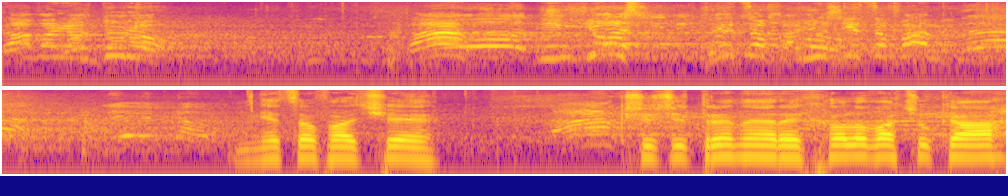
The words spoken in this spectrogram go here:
Dawaj Anduro! Tak! I już! Nie cofaj, już nie cofamy! Nie cofać się, krzyczy trener Holowaczuka.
